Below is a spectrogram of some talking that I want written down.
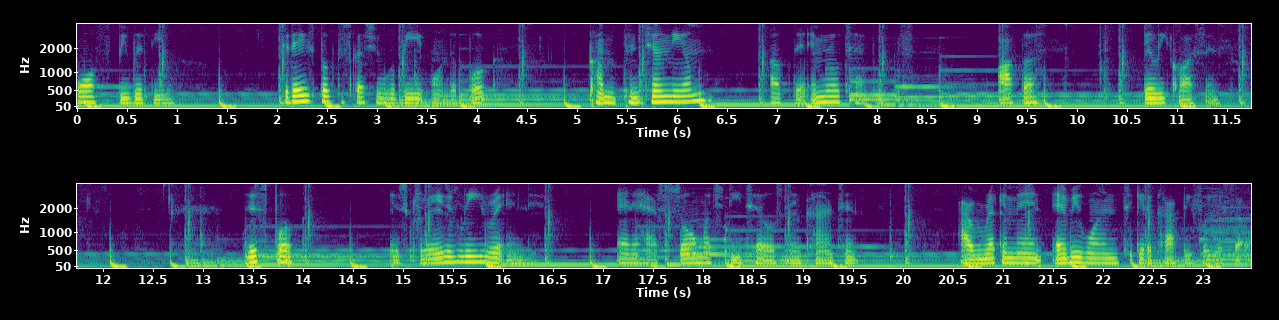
4th be with you. Today's book discussion will be on the book Compendium of the Emerald Tablets, author Billy Carson. This book is creatively written and it has so much details and content. I recommend everyone to get a copy for yourself.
